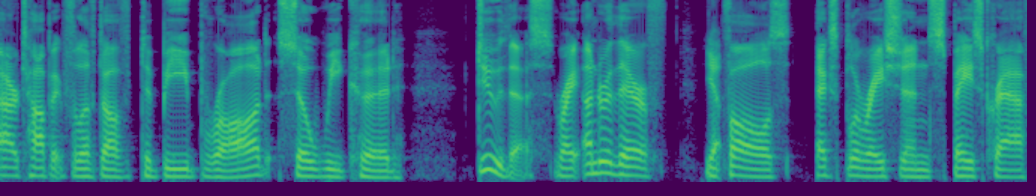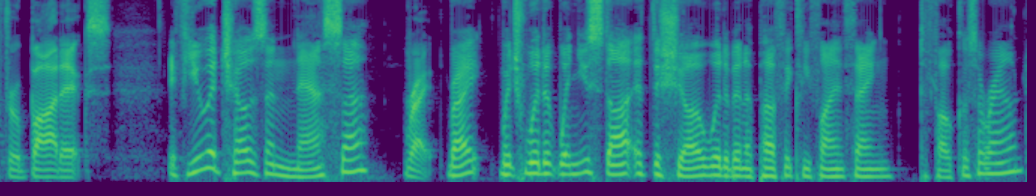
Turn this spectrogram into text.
our topic for liftoff to be broad so we could do this, right? Under their Yep. falls exploration, spacecraft, robotics. If you had chosen NASA, Right. right, which would have, when you started the show, would have been a perfectly fine thing to focus around,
